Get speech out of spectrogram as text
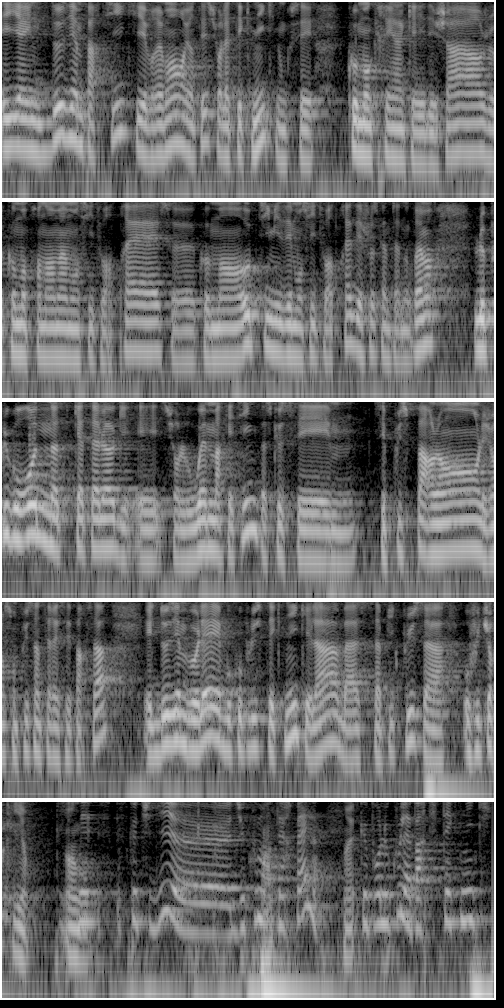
et il y a une deuxième partie qui est vraiment orientée sur la technique. Donc, c'est comment créer un cahier des charges, comment prendre en main mon site WordPress, euh, comment optimiser mon site WordPress, des choses comme ça. Donc, vraiment, le plus gros de notre catalogue est sur le web marketing parce que c'est plus parlant, les gens sont plus intéressés par ça. Et le deuxième volet est beaucoup plus technique et là, bah, ça s'applique plus à, aux futurs clients. Mais ce que tu dis, euh, du coup, m'interpelle. Parce que pour le coup, la partie technique,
